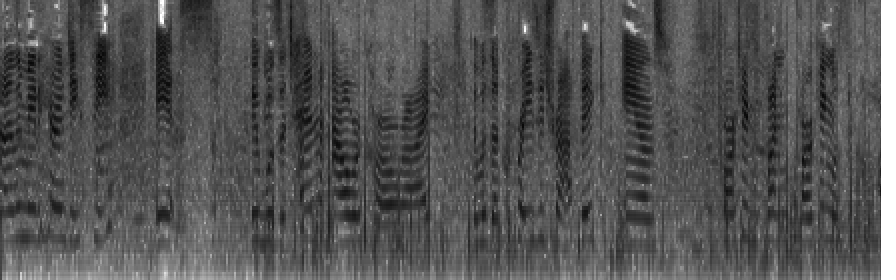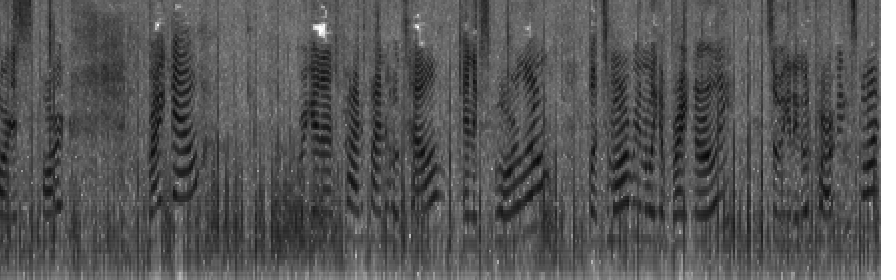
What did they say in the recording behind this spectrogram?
Finally made it here in DC. It's it was a 10 hour car ride. It was a crazy traffic and parking finding parking was the hardest part. Right now, we're gonna try to find a hotel and explore a little, but tomorrow we're gonna wake up bright and early, so we're gonna go to parking spot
